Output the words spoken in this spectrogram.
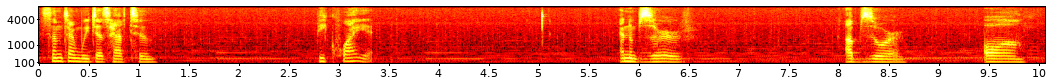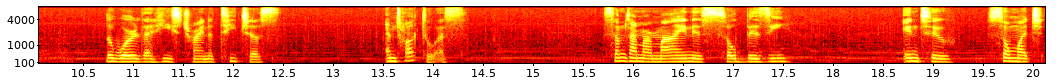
Sometimes we just have to be quiet and observe, absorb all the word that He's trying to teach us and talk to us. Sometimes our mind is so busy into so much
